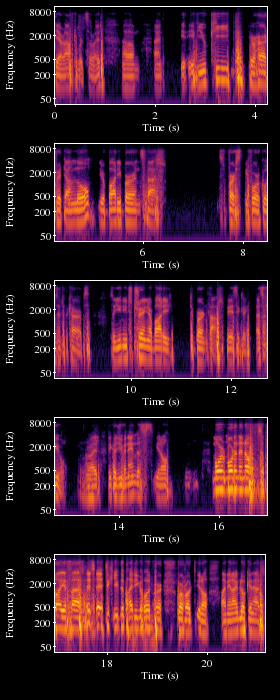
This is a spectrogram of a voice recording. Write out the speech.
there afterwards all right? Um, and if you keep your heart rate down low your body burns fat first before it goes into the carbs. So you need to train your body to burn fat basically. As fuel right, right? because you've an endless you know more more than enough supply of fat to, to keep the body going for for about you know i mean i'm looking at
